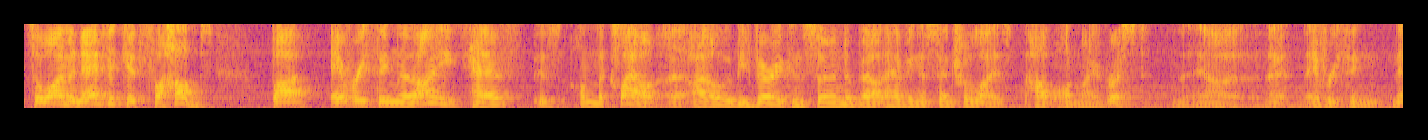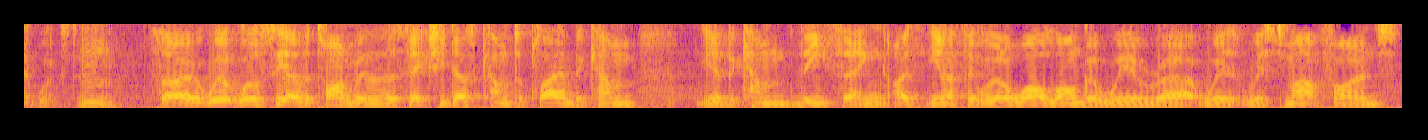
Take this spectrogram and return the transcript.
So I'm an advocate for hubs but everything that I have is on the cloud. I would be very concerned about having a centralized hub on my wrist uh, that everything networks to. Mm. So we'll, we'll see over time whether this actually does come to play and become yeah become the thing. I you know I think we've got a while longer where uh, where, where smartphones.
